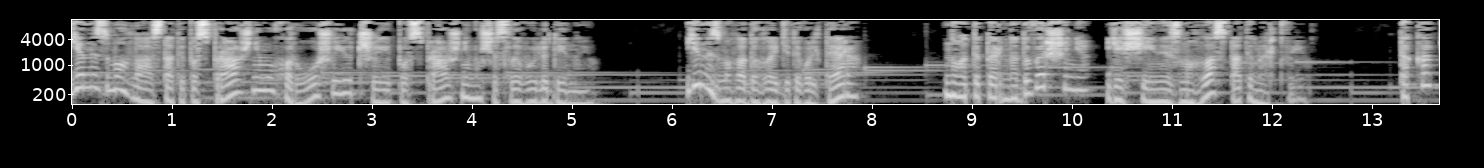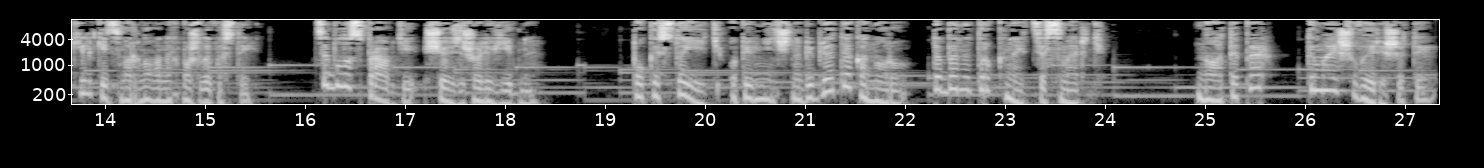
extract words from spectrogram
я не змогла стати по-справжньому хорошою чи по-справжньому щасливою людиною. Я не змогла догледіти Вольтера. Ну а тепер на довершення я ще й не змогла стати мертвою. Така кількість змарнованих можливостей це було справді щось жалюгідне. Поки стоїть опівнічна бібліотека Нору, тебе не торкнеться смерть. Ну а тепер ти маєш вирішити,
